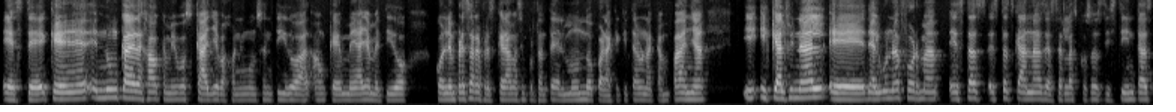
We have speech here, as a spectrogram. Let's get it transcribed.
este, que nunca he dejado que mi voz calle bajo ningún sentido, aunque me haya metido con la empresa refresquera más importante del mundo para que quitara una campaña. Y, que al final, eh, de alguna forma, estas, estas ganas de hacer las cosas distintas,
